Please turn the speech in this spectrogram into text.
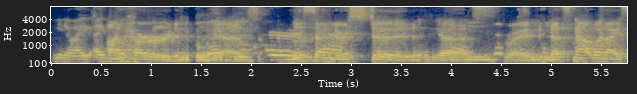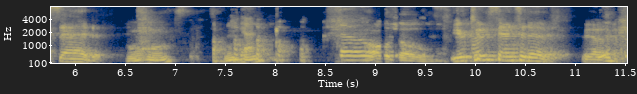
you know, I, I Unheard. Yes. Unheard, Misunderstood. Yes. Yes. Right. That's not what I said. Mhm. Yeah. Mhm. So all of those You're too sensitive. Yeah.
